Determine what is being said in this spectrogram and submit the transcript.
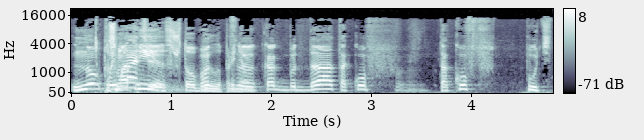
Ну, Посмотри, что вот, было при нем. э, Как бы да, таков, таков путь.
